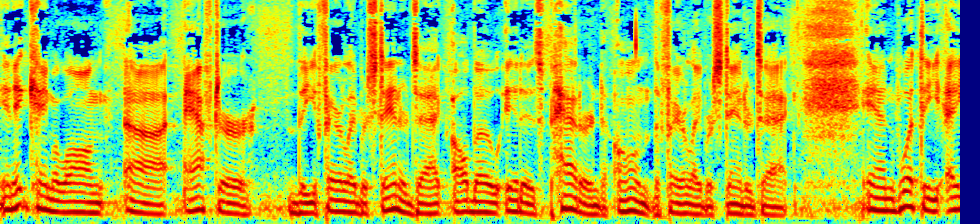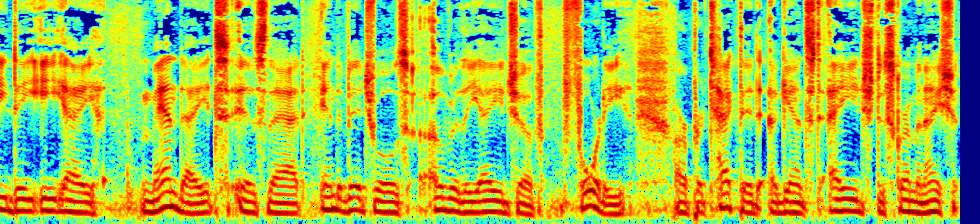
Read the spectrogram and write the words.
And it came along uh, after the Fair Labor Standards Act, although it is patterned on the Fair Labor Standards Act. And what the ADEA mandates is that individuals over the age of 40 are protected against age discrimination.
